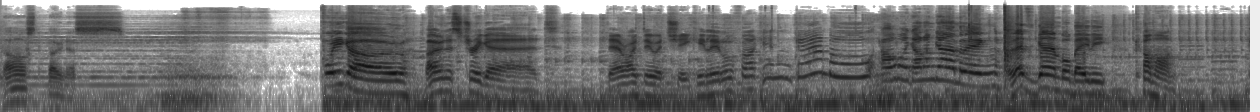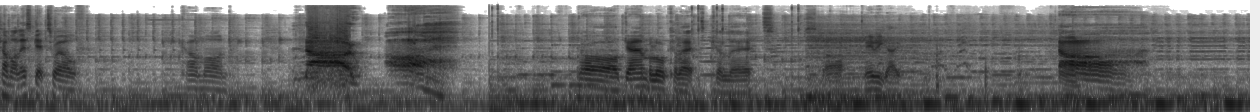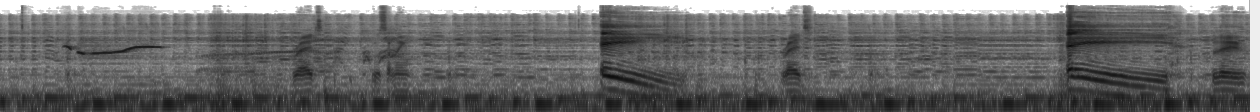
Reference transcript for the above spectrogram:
Last bonus. Here we go! Bonus triggered. Dare I do a cheeky little fucking gamble? Oh my god, I'm gambling! Let's gamble, baby! Come on. Come on, let's get 12. Come on. No! Oh! Oh, gamble or collect? Collect. Start. Here we go. Ah. Red or something. A. Red. A. Blue.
